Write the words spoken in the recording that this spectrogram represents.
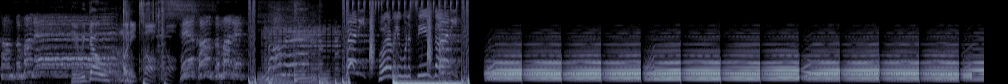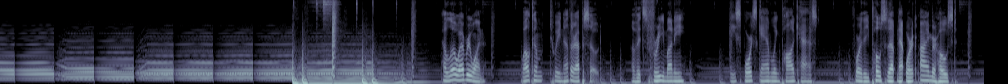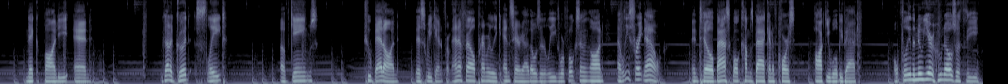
comes the money. Here we go. Money talk. Here comes the money. Money. Money. All I really wanna see is the Hello, everyone. Welcome to another episode of It's Free Money, a sports gambling podcast for the Posted Up Network. I'm your host, Nick Bondi, and we got a good slate of games to bet on this weekend from NFL, Premier League, and Serie A. Those are the leagues we're focusing on, at least right now, until basketball comes back, and of course, hockey will be back hopefully in the new year. Who knows with the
